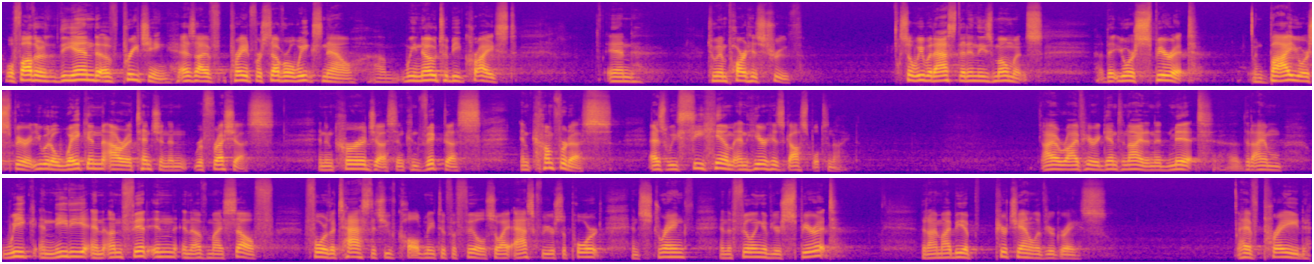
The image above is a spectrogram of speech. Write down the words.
Well, Father, the end of preaching, as I've prayed for several weeks now, um, we know to be Christ and to impart his truth. So we would ask that in these moments, that your spirit and by your Spirit, you would awaken our attention and refresh us and encourage us and convict us and comfort us as we see Him and hear His gospel tonight. I arrive here again tonight and admit uh, that I am weak and needy and unfit in and of myself for the task that you've called me to fulfill. So I ask for your support and strength and the filling of your spirit that I might be a pure channel of your grace. I have prayed,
